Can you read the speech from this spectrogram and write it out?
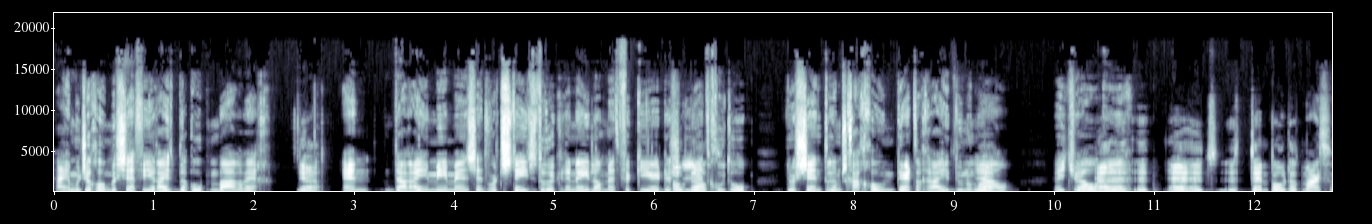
Ja, je moet je gewoon beseffen, je rijdt op de openbare weg. Ja, En daar rijden meer mensen. En het wordt steeds drukker in Nederland met verkeer. Dus Ook let dat. goed op. Door centrums ga gewoon 30 rijden, doe normaal. Weet je wel? ja eh, het, het, hè, het, het tempo, dat maakt,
